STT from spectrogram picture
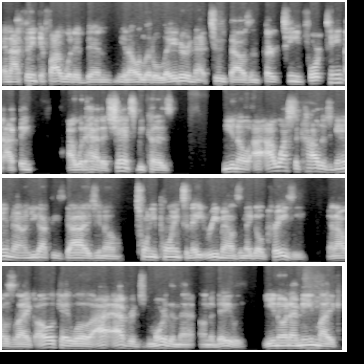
And I think if I would have been, you know, a little later in that 2013, 14, I think I would have had a chance because, you know, I, I watched the college game now and you got these guys, you know, 20 points and eight rebounds and they go crazy. And I was like, oh, okay, well, I averaged more than that on a daily. You know what I mean? Like,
